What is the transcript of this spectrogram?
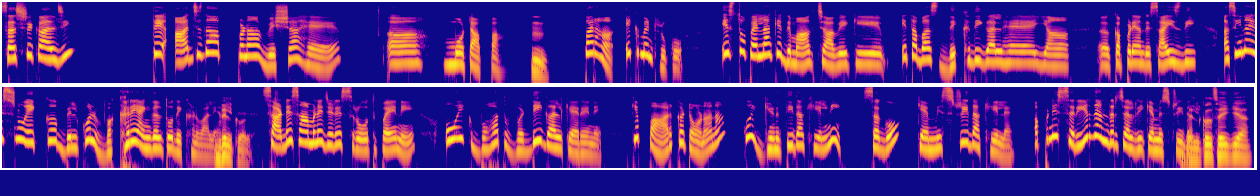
ਸਤਿ ਸ਼੍ਰੀ ਅਕਾਲ ਜੀ। ਤੇ ਅੱਜ ਦਾ ਆਪਣਾ ਵਿਸ਼ਾ ਹੈ ਅ ਮੋਟਾਪਾ। ਹੂੰ। ਪਰ ਹਾਂ ਇੱਕ ਮਿੰਟ ਰੁਕੋ। ਇਸ ਤੋਂ ਪਹਿਲਾਂ ਕਿ ਦਿਮਾਗ ਚਾਵੇ ਕਿ ਇਹ ਤਾਂ ਬਸ ਦਿੱਖ ਦੀ ਗੱਲ ਹੈ ਜਾਂ ਅ, ਕੱਪੜਿਆਂ ਦੇ ਸਾਈਜ਼ ਦੀ ਅਸੀਂ ਨਾ ਇਸ ਨੂੰ ਇੱਕ ਬਿਲਕੁਲ ਵੱਖਰੇ ਐਂਗਲ ਤੋਂ ਦੇਖਣ ਵਾਲੇ ਹਾਂ। ਬਿਲਕੁਲ। ਸਾਡੇ ਸਾਹਮਣੇ ਜਿਹੜੇ ਸਰੋਤ ਪਏ ਨੇ ਉਹ ਇੱਕ ਬਹੁਤ ਵੱਡੀ ਗੱਲ ਕਹਿ ਰਹੇ ਨੇ ਕਿ ਭਾਰ ਘਟਾਉਣਾ ਨਾ ਕੋਈ ਗਿਣਤੀ ਦਾ ਖੇਲ ਨਹੀਂ ਸਗੋਂ ਕੈਮਿਸਟਰੀ ਦਾ ਖੇਲ ਹੈ। ਆਪਣੇ ਸਰੀਰ ਦੇ ਅੰਦਰ ਚੱਲ ਰਹੀ ਕੈਮਿਸਟਰੀ ਦਾ। ਬਿਲਕੁਲ ਸਹੀ ਕਿਹਾ।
